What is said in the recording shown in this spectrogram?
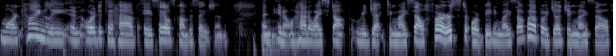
more kindly in order to have a sales conversation? and mm. you know how do i stop rejecting myself first or beating myself up or judging myself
